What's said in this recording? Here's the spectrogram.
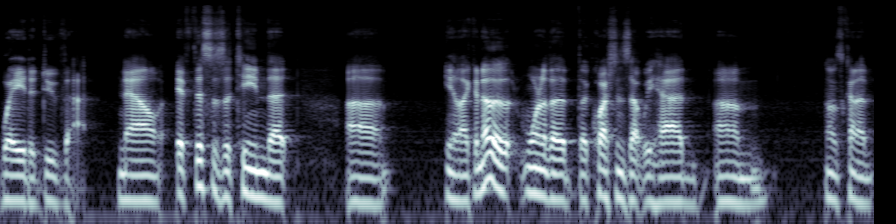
way to do that. Now, if this is a team that, uh, you know, like another one of the, the questions that we had, um, it was kind of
